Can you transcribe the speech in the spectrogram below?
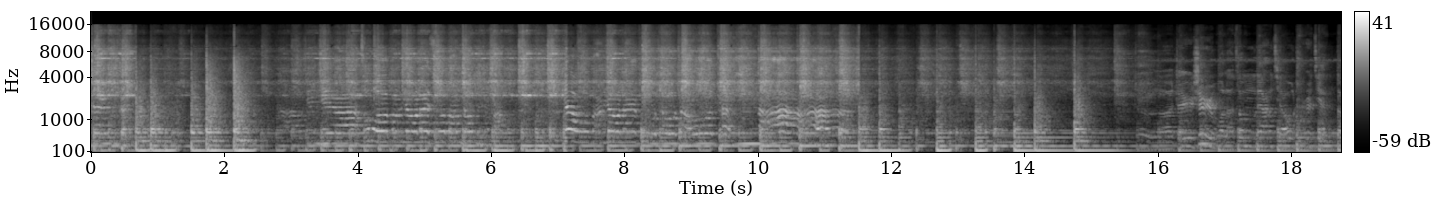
真啊！天，要来，不；要来，都。这真是我那东梁桥之间，他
